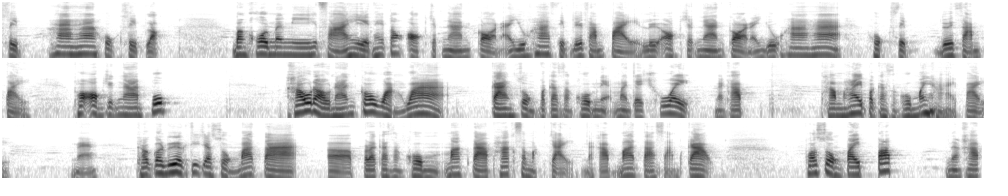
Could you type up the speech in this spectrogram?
60 55 60 หรอก บางคนมันมีสาเหตุให้ต้องออกจากงานก่อนอายุ 50 ด้วยซ้ำไป หรือออกจากงานก่อนอายุ 55 60 ด้วยซ้ำไปพอออกจากงานปุ๊บเขาเหล่านั้นก็หวังว่าการส่งประกันสังคมเนี่ยมันจะช่วยนะครับทำให้ประกันสังคมไม่หายไปนะเขาก็เลือกที่จะส่งมาตราประกันสังคมมาตราภาคสมัครใจนะครับ มาตรา 39 อส่งไปปั๊บนะครับ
